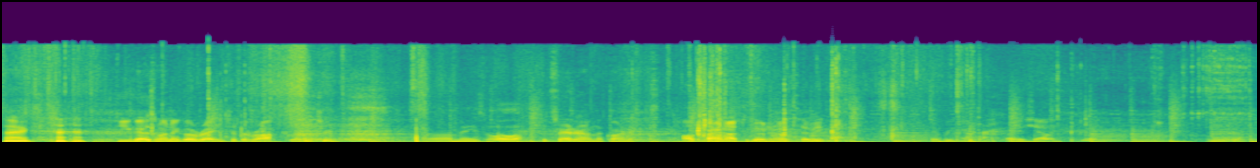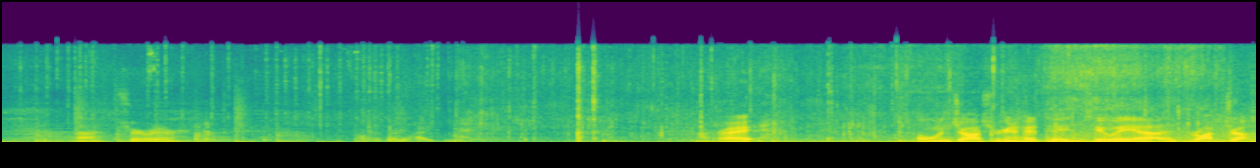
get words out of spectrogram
Thanks. Do you guys want to go right into the rock feature? Uh, may as well. It's right around the corner. I'll try not to go north heavy. Every time. Alright, shall we? uh, sure, whatever. Very high gear. All right. Oh, and Josh, we're gonna head into a uh, rock drop.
